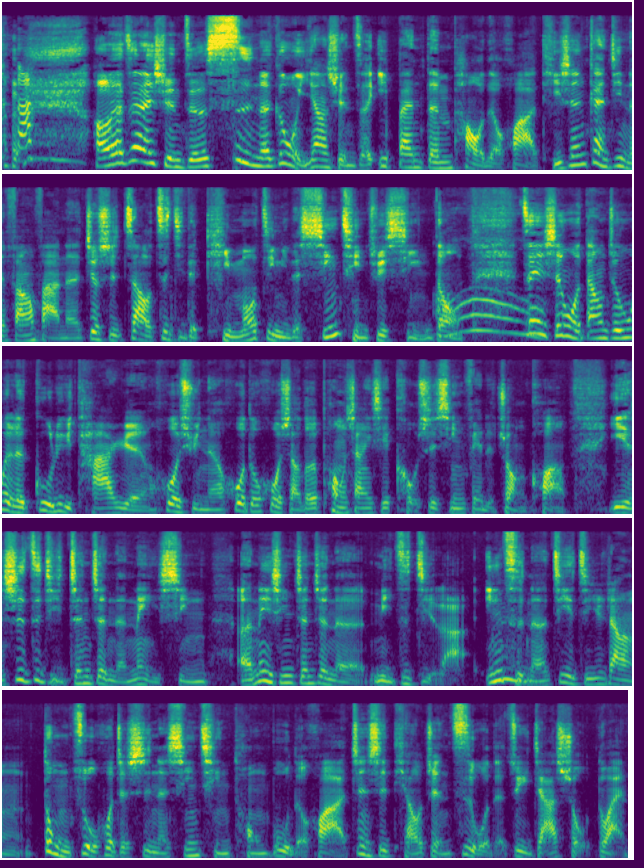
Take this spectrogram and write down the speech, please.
好了，再来选择四呢，跟我一样选择一般灯泡的话，提升干劲的方法呢，就是照自己的 kimoji 你的心情去行动。在生活当中，为了顾虑他人，或许呢或多或少都会碰上一些口是心非的状况，掩饰自己真正的内心，呃，内心真正的你自己啦。因此呢，借机让动作或者是呢心情同步的话，正是调整自我的最佳手段。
